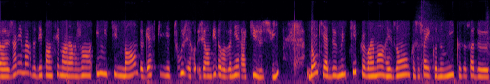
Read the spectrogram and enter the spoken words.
Euh, j'en ai marre de dépenser mon argent inutilement, de gaspiller tout. J'ai envie de revenir à qui je suis. Donc il y a de multiples vraiment raisons, que ce soit économique, que ce soit de,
